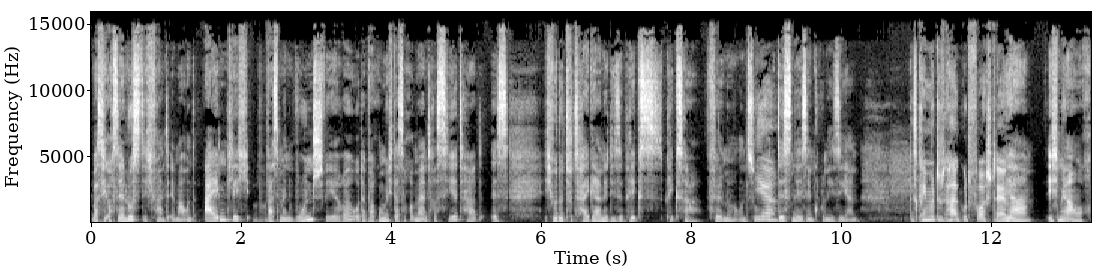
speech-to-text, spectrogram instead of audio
was ich auch sehr lustig fand immer. Und eigentlich, was mein Wunsch wäre oder warum mich das auch immer interessiert hat, ist, ich würde total gerne diese Pix Pixar-Filme und so Ja. und Disney synchronisieren. Das kann ich mir total gut vorstellen. Ja, ich mir auch.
